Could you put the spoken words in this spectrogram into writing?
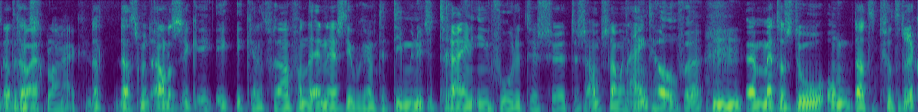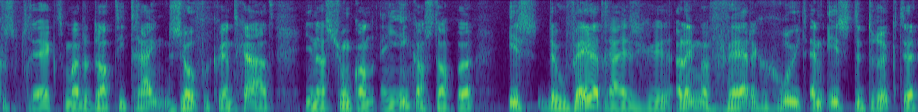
dat is wel echt belangrijk. Dat, dat is met alles. Ik, ik, ik, ik ken het verhaal van de NS die op een gegeven moment de 10 minuten trein invoerde tussen, tussen Amsterdam en Eindhoven. Eh, met als doel omdat het veel te druk was op het traject. Maar doordat die trein zo frequent gaat, je naar het station kan en je in kan stappen, is de hoeveelheid reizigers alleen maar verder gegroeid. En is de drukte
